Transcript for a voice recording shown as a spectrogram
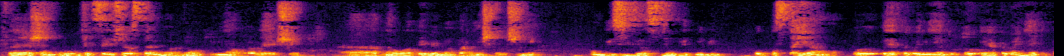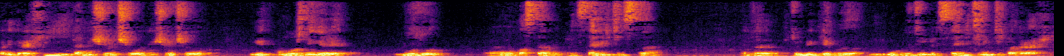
fashion, крутятся и все остальное. Ну, у меня управляющий э, одного отеля, мой парнишка, ученик, он говорит, сидел, сидел, говорит, ну, говорит, вот постоянно, то этого нету, то этого нету, полиграфии, там еще чего-то, еще чего-то. Говорит, а можно я? Буду, э, поставлю представительство, это в Тюмбике было, мы будем представителем типографии.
